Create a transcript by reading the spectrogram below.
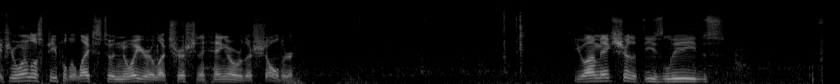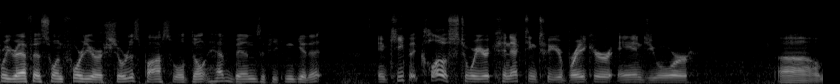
if you're one of those people that likes to annoy your electrician and hang over their shoulder, You want to make sure that these leads for your FS140 are as short as possible. Don't have bends if you can get it. And keep it close to where you're connecting to your breaker and your um,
